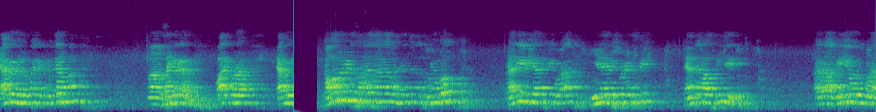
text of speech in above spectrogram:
యాభై వేల రూపాయలకి వచ్చారమ్మా శంకర్ గారు వారికి కూడా యాభై గవర్నమెంట్ సహాయ సహకారాలు అందించిన సమయంలో ప్రతి విద్యార్థికి కూడా ఇంజనీరింగ్ స్టూడెంట్స్కి టెన్త్ క్లాస్ నుంచి అక్కడ పీజీ వరకు కూడా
